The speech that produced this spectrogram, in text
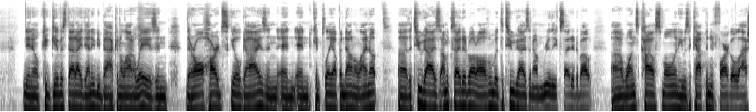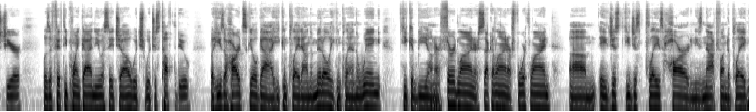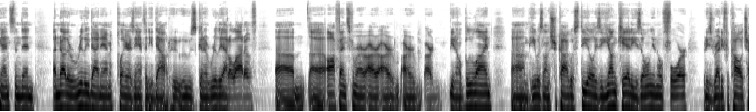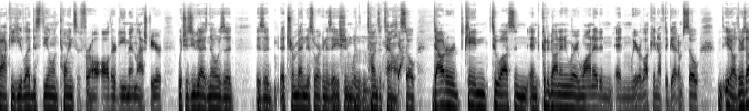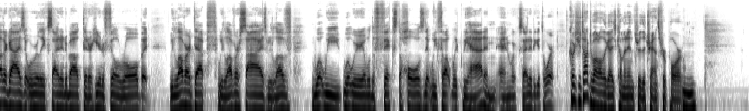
you know could give us that identity back in a lot of ways, and they're all hard skill guys and and and can play up and down a lineup. Uh, the two guys I'm excited about all of them, but the two guys that I'm really excited about. Uh, one's Kyle Smolen. He was a captain in Fargo last year. Was a 50 point guy in the USHL, which which is tough to do. But he's a hard skill guy. He can play down the middle. He can play on the wing. He can be on our third line, our second line, our fourth line. Um, he just he just plays hard, and he's not fun to play against. And then another really dynamic player is Anthony Dowd, who, who's going to really add a lot of um, uh, offense from our our, our our our you know blue line. Um, he was on the Chicago Steel. He's a young kid. He's only an 04, but he's ready for college hockey. He led the Steel in points for all, all their D men last year, which, as you guys know, is a is a, a tremendous organization with Mhm. tons of talent. Yeah. So Dowder came to us and and could have gone anywhere he wanted, and and we were lucky enough to get him. So, you know, there's other guys that we're really excited about that are here to fill a role, but we love our depth, we love our size, we love what we what we were able to fix the holes that we thought we, we had, and and we're excited to get to work. Coach, you talked about all the guys coming in through the transfer portal. Mhm.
